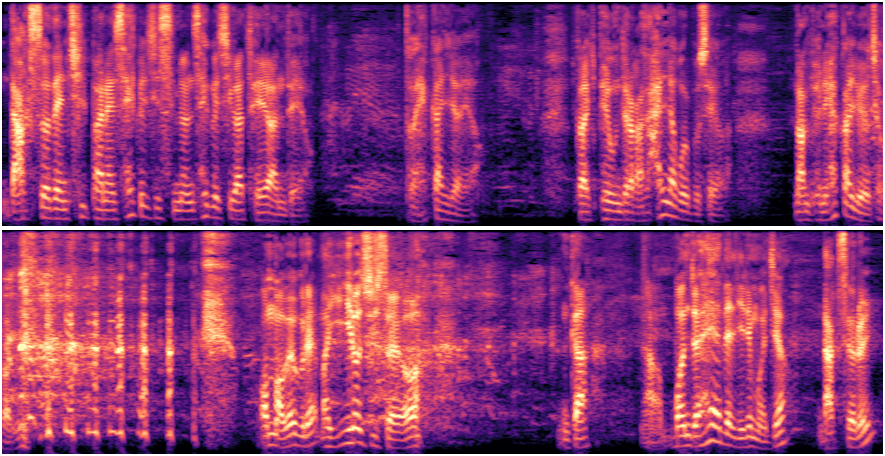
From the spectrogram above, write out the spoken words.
낙서된 칠판에 새 글씨 쓰면 새 글씨가 돼야 안 돼요? 더 헷갈려요. 그러니까 배운 데로 가서 하려고 보세요. 남편이 헷갈려요, 저가. 엄마 왜 그래? 막 이럴 수 있어요. 그러니까 아, 먼저 해야 될 일이 뭐죠? 낙서를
